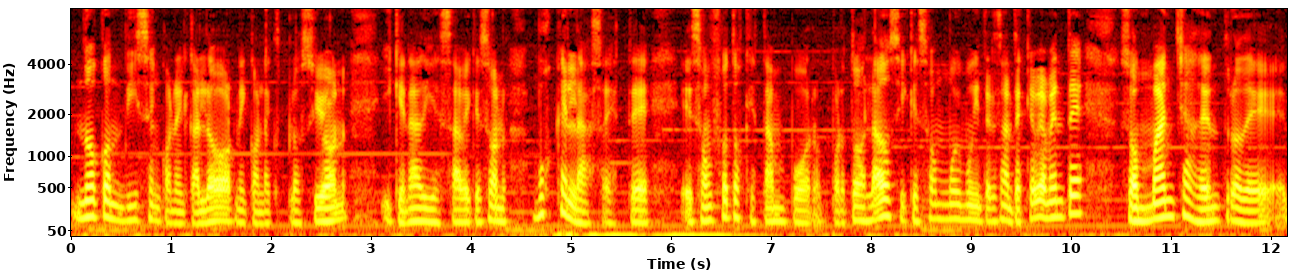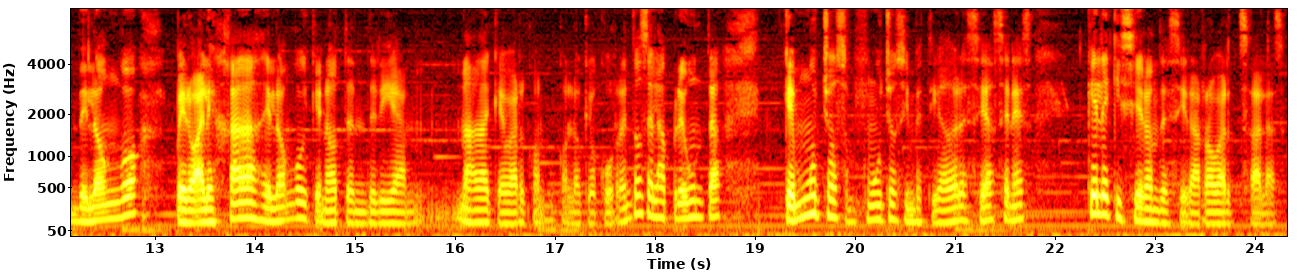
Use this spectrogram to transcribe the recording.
no condicen con el calor ni con la explosión y que nadie sabe qué son. Búsquenlas, este, eh, son fotos que están por, por, todos lados y que son muy muy interesantes, que obviamente son manchas dentro de, del hongo, pero alejadas del hongo y que no tendrían nada que ver con, con lo que ocurre. Entonces la pregunta que muchos, muchos investigadores se hacen es ¿Qué le quisieron decir a Robert Salas?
